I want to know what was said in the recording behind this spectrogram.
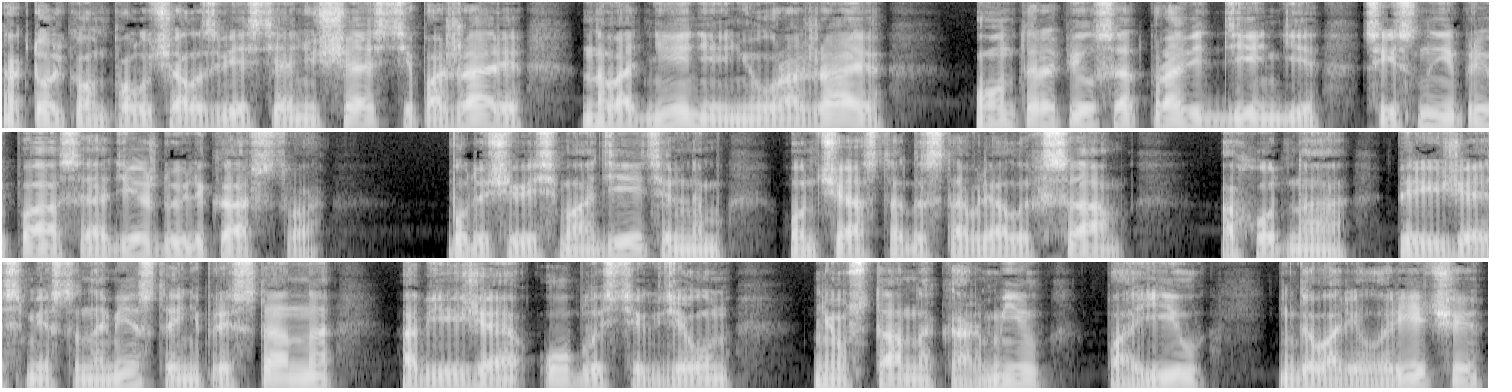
Как только он получал известие о несчастье, пожаре, наводнении, неурожае, он торопился отправить деньги, съестные припасы, одежду и лекарства. Будучи весьма деятельным, он часто доставлял их сам, охотно переезжая с места на место и непрестанно объезжая области, где он неустанно кормил, поил, говорил речи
